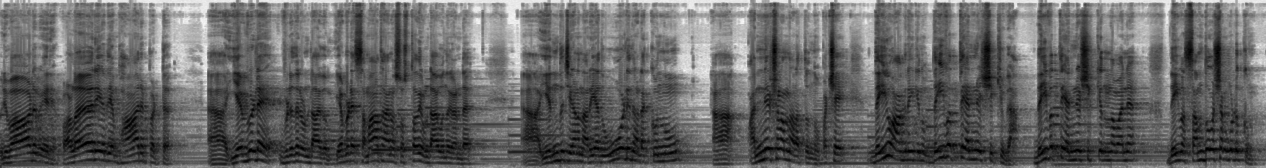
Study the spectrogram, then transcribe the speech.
ഒരുപാട് പേര് വളരെയധികം ഭാരപ്പെട്ട് എവിടെ വിടുതലുണ്ടാകും എവിടെ സമാധാനം സ്വസ്ഥത ഉണ്ടാകുമെന്ന് കണ്ട് എന്ത് ചെയ്യണമെന്ന് അറിയാതെ ഓടി നടക്കുന്നു. അന്വേഷണം നടത്തുന്നു. പക്ഷേ ദൈവം ആഗ്രഹിക്കുന്നു ദൈവത്തെ അന്വേഷിക്കുക. ദൈവത്തെ അന്വേഷിക്കുന്നവന് ദൈവ സന്തോഷം കൊടുക്കും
